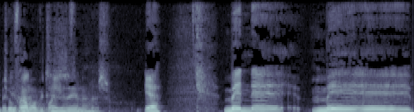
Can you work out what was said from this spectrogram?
men To det kommer vi til senere. Ja, men øh, med øh,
